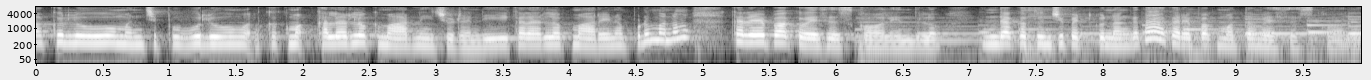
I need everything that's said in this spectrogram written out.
ఆకులు మంచి పువ్వులు ఒక కలర్లోకి మారినాయి చూడండి. ఈ కలర్లోకి మారినప్పుడు మనం కరివేపాకు వేసేసుకోవాలి ఇందులో. ఇందాక తుంచి పెట్టుకున్నాం కదా ఆ కరివేపాకు మొత్తం వేసేసుకోవాలి.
